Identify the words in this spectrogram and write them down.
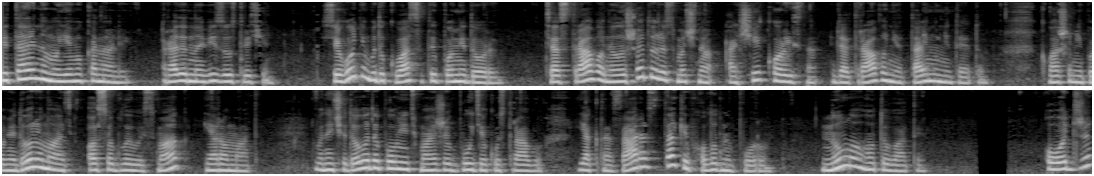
Вітаю на моєму каналі. Рада новій зустрічі. Сьогодні буду квасити помідори. Ця страва не лише дуже смачна, а ще й корисна для травлення та імунітету. Квашені помідори мають особливий смак і аромат. Вони чудово доповнюють майже будь-яку страву, як на зараз, так і в холодну пору. Нумо готувати. Отже,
